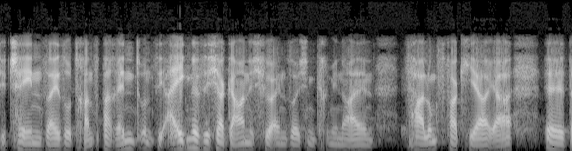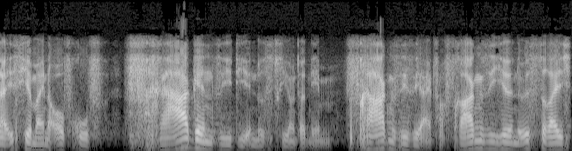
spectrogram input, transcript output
die Chain sei so transparent und sie eigne sich ja gar nicht für einen solchen kriminalen Zahlungsverkehr, ja. Äh, da ist hier mein Aufruf, fragen Sie die Industrieunternehmen. Fragen Sie sie einfach. Fragen Sie hier in Österreich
